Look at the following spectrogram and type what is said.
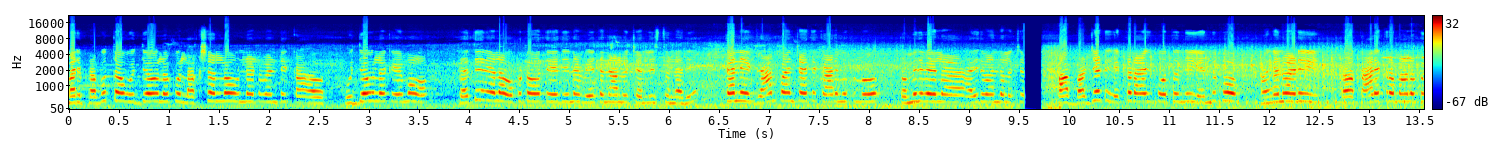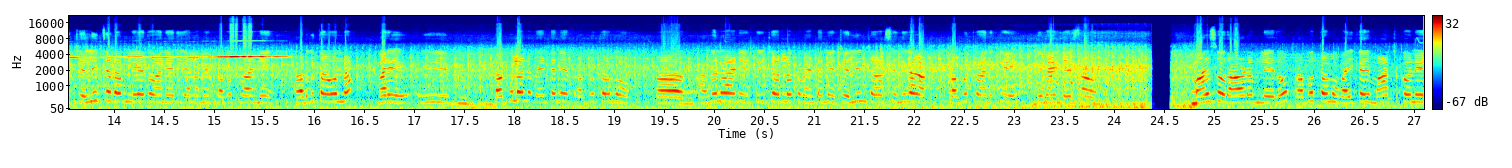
మరి ప్రభుత్వ ఉద్యోగులకు లక్షల్లో ఉన్నటువంటి కా ఉద్యోగులకేమో ప్రతి నెల ఒకటవ తేదీన వేతనాలు చెల్లిస్తున్నది. కానీ గ్రామ పంచాయతీ కార్మికులు తొమ్మిది వేల ఐదు వందల చె- ఆ బడ్జెట్ ఎక్కడ ఆగిపోతుంది ఎందుకు అంగన్వాడీ కార్యక్రమాలకు చెల్లించడం లేదు అనేది ఇలా మేము ప్రభుత్వాన్ని అడుగుతా ఉన్నాం. మరి ఈ డబ్బులను వెంటనే ప్రభుత్వము అంగన్వాడీ టీచర్లకు వెంటనే చెల్లించాల్సిందిగా ప్రభుత్వానికి డిమాండ్ చేస్తూ ఉన్నాం. మనసు రావడం లేదు. ప్రభుత్వం వైఖరి మార్చుకొని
